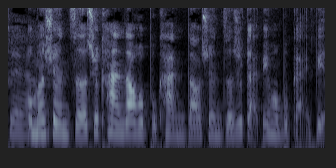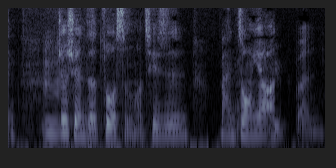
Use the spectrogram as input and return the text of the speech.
对啊，我们选择去看到或不看到，选择去改变或不改变，嗯，就选择做什么，其实蛮重要的。剧本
